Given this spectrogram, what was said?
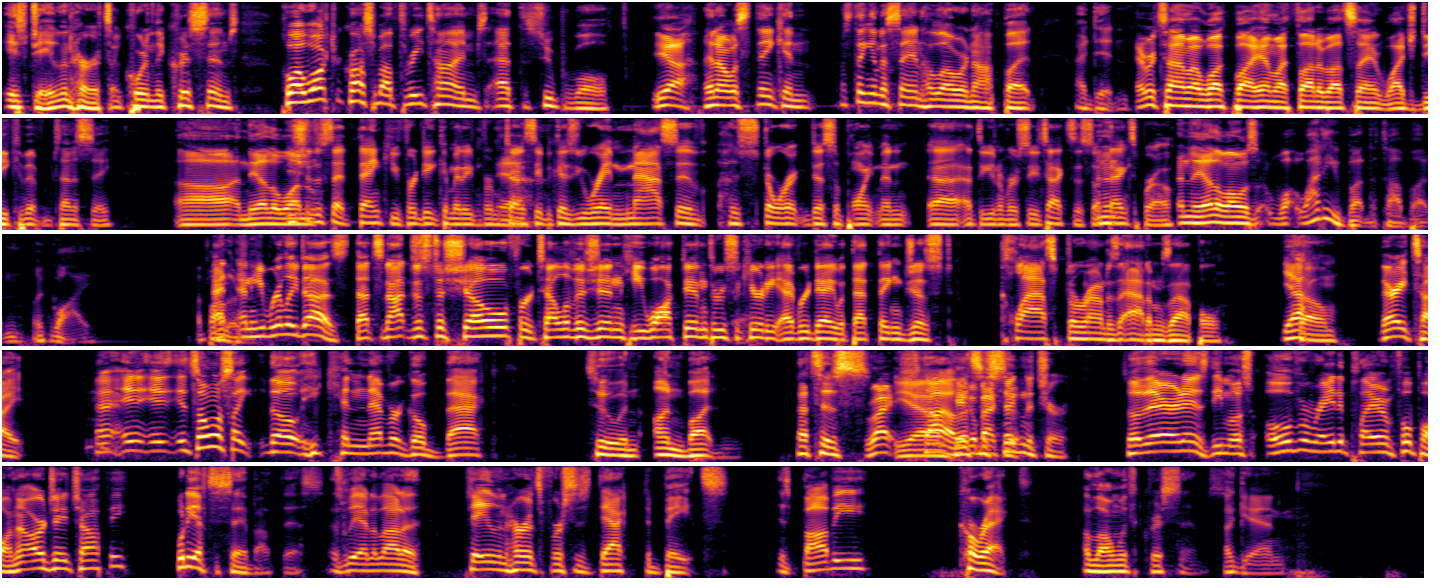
is Jalen Hurts, according to Chris Sims, who I walked across about three times at the Super Bowl. Yeah. And I was thinking, I was thinking of saying hello or not, but I didn't. Every time I walked by him, I thought about saying, "Why'd you decommit from Tennessee?" Uh, and the other You one, should have said thank you for decommitting from Yeah. Tennessee because you were a massive, historic disappointment uh, at the University of Texas. So And thanks, bro. and the other one was, "Wh- "Why do you button the top button? Like, why?" And, and he really does. That's not just a show for television. He walked in through security every day with that thing just clasped around his Adam's apple. Yeah. So Very tight. It- it- It's almost like, though, he can never go back to an unbutton. That's his Right. Style. Can't That's his back to signature. So there it is, the most overrated player in football. Now, RJ Choppy, what do you have to say about this? As we had a lot of Jalen Hurts versus Dak debates. Is Bobby correct, along with Chris Sims? again,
